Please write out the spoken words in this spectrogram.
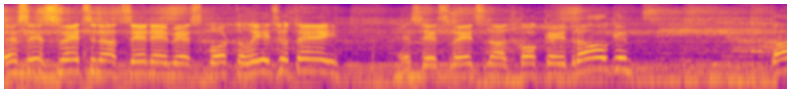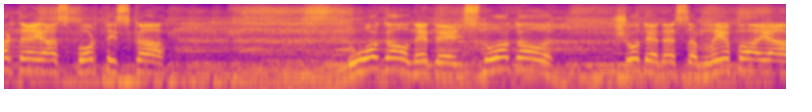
Esiet sveicināti, cienījamie sporta līdzjutēji, esiet sveicināti hokeja draugi. Kārtējā sportiskā nogala, nedēļas nogala. Šodien esam Liepājā,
